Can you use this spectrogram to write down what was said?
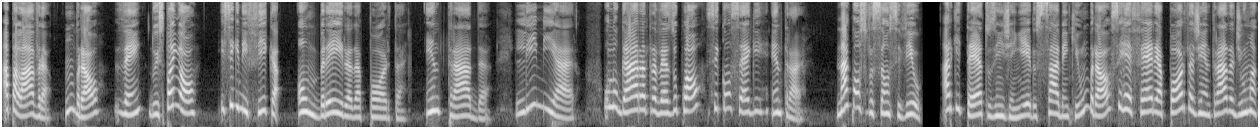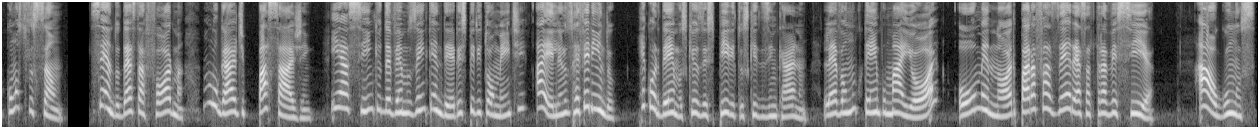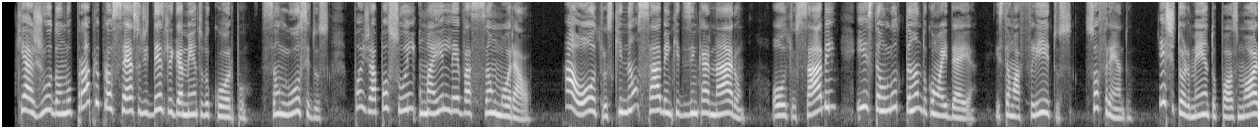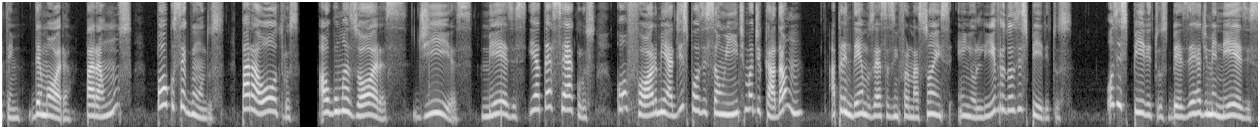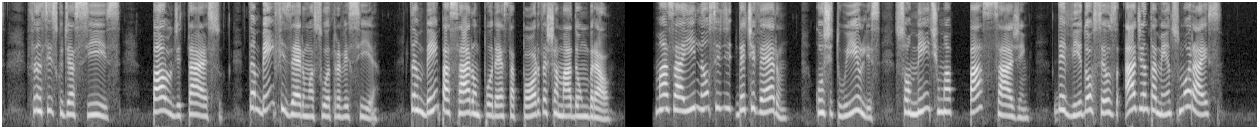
A palavra umbral vem do espanhol e significa ombreira da porta, entrada, limiar, o lugar através do qual se consegue entrar. Na construção civil, arquitetos e engenheiros sabem que umbral se refere à porta de entrada de uma construção, sendo desta forma um lugar de passagem. E é assim que o devemos entender espiritualmente a ele nos referindo. Recordemos que os espíritos que desencarnam levam um tempo maior ou menor para fazer essa travessia. Há alguns que ajudam no próprio processo de desligamento do corpo. São lúcidos, pois já possuem uma elevação moral. Há outros que não sabem que desencarnaram, outros sabem e estão lutando com a ideia, estão aflitos, sofrendo. Este tormento pós-mortem demora, para uns, poucos segundos, para outros, algumas horas, dias, meses e até séculos, conforme a disposição íntima de cada um. Aprendemos essas informações em O Livro dos Espíritos. Os espíritos Bezerra de Menezes, Francisco de Assis, Paulo de Tarso também fizeram a sua travessia. Também passaram por esta porta chamada umbral. Mas aí não se detiveram. Constituiu-lhes somente uma passagem, devido aos seus adiantamentos morais.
